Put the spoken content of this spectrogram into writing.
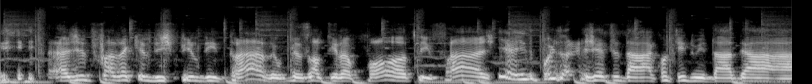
a gente faz aquele desfile de entrada, o pessoal tira foto e faz. E aí depois a gente dá continuidade à,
